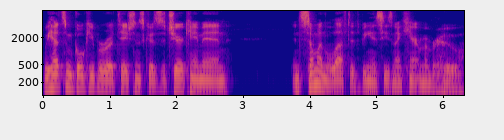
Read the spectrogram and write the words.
we had some goalkeeper rotations because the chair came in and someone left at the beginning of the season. I can't remember who.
